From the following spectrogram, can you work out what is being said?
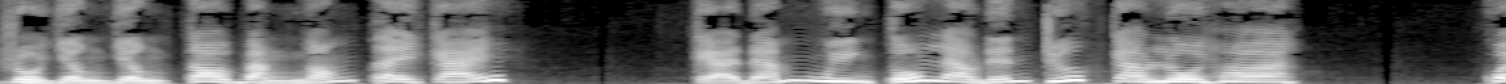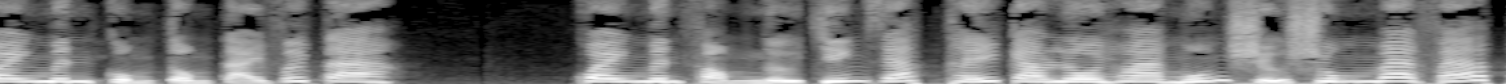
Rồi dần dần to bằng ngón tay cái. Cả đám nguyên tố lao đến trước cao lôi hoa. Quang Minh cùng tồn tại với ta. Quang Minh phòng ngự chiến giáp thấy cao lôi hoa muốn sử sung ma pháp.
